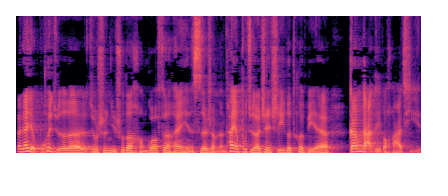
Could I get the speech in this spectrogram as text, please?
大家也不会觉得就是你说的很过分、很隐私什么的，他也不觉得这是一个特别尴尬的一个话题。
